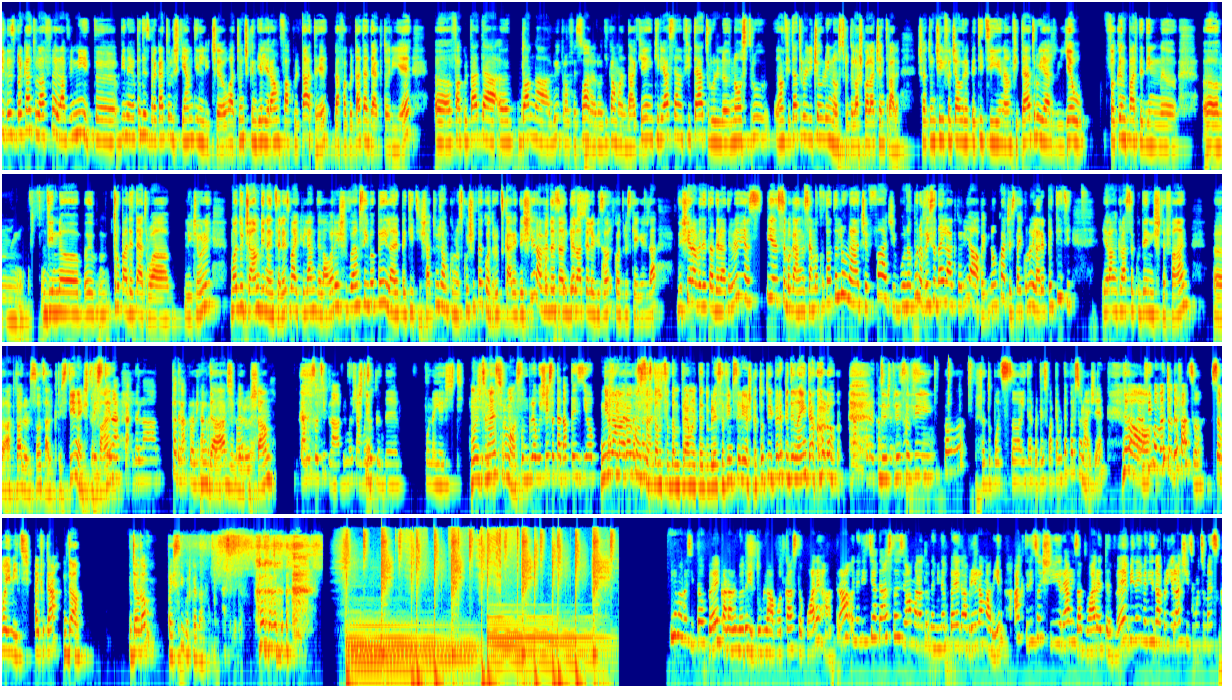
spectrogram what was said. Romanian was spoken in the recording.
Și dezbrăcatul la fel a venit. uh, Bine, eu pe dezbrăcatul știam din liceu, atunci când el era în facultate, la facultatea de actorie, uh, facultatea, uh, doamna lui profesoară Rodica Mandache închiriase amfiteatrul nostru, amfiteatrul liceului nostru de la școala centrală. Și atunci ei făceau repetiții în amfiteatru, iar eu, făcând parte din uh, um, din uh, uh, trupa de teatru a liceului, mă duceam, bineînțeles, mai chiuleam de la ore și voiam să-i văd pe ei la repetiții. Și atunci am cunoscut și pe Codruț, care, deși era Codruț vedeta de Chegheș, la televizor, da. Codruț Chegheș, da? Deși era vedeta de la televizor, el, el se băga în seamă cu toată lumea, ce faci, bună, bună, vrei să dai la actoria? Păi vină încoace, stai cu noi la repetiții. Era în clasă cu Deni Ștefan, uh, actualul soț al Cristinei Ștefan. Cristina, ca- de la, tot de la Cronica Da, Crocodilașilor. bebelușa. Te-am însoțit la filmări și am Știu. văzut cât de bună ești. Mulțumesc frumos! Cum reușești să te adaptezi eu Nici la n-am fiecare avea cum să personaj. stăm să dăm prea multe duble, să fim serioși, că totul e pe repede înainte acolo. Da, corect, ca Deci să trebuie să terminăm, fii... să tu poți să interpretezi foarte multe personaje. No. Dacă ar fi momentul de față să mă imiți, ai putea? Da. Încercăm? Păi sigur că da. Hai să vedem. Bine m-am găsit pe canalul meu de YouTube la podcast cu Alejandra. În ediția de astăzi eu am alături de mine pe Gabriela Marin, actriță și realizatoare TV. Bine ai venit, Gabriela, și îți mulțumesc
